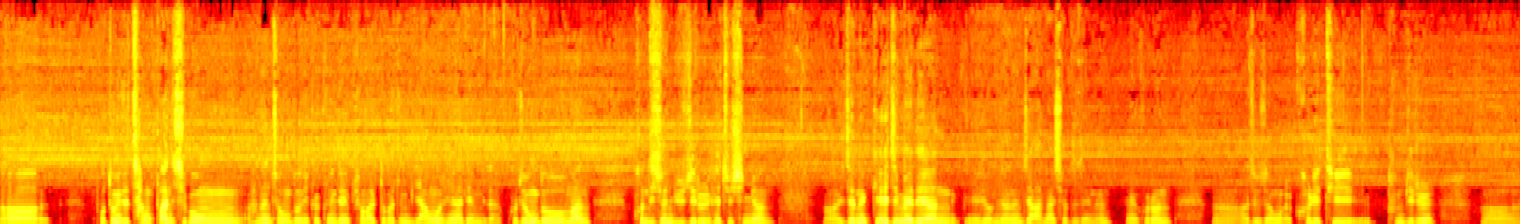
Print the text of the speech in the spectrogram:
어, 보통 이제 장판 시공하는 정도니까 굉장히 평활도가 좀 양호해야 됩니다. 그 정도만 컨디션 유지를 해주시면 어, 이제는 깨짐에 대한 염려는 이제 안 하셔도 되는 예, 그런 어, 아주 정말 퀄리티 품질을 어,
